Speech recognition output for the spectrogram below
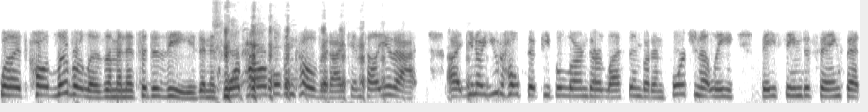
Well, it's called liberalism, and it's a disease, and it's more powerful than COVID. I can tell you that. Uh, you know, you'd hope that people learned their lesson, but unfortunately, they seem to think that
